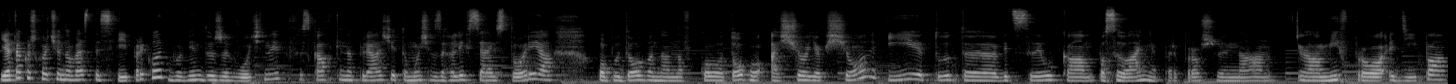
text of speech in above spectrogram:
Я також хочу навести свій приклад, бо він дуже гучний в скавки на пляжі, тому що взагалі вся історія побудована навколо того, а що якщо, і тут е, відсилка посилання, перепрошую, на міф про Едіпа.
